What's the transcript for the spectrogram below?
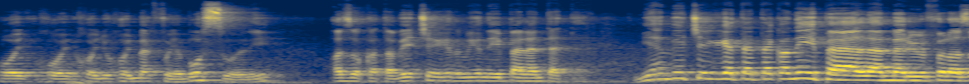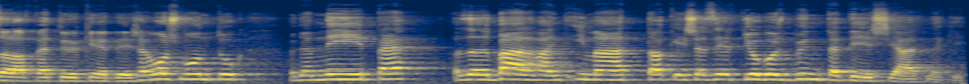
hogy, hogy, hogy, hogy meg fogja bosszulni azokat a védségeket, amik a nép ellen tettek. Milyen védségeket tettek a nép ellen merül fel az alapvető kérdés. Most mondtuk, hogy a népe az a bálványt imádtak, és ezért jogos büntetés járt nekik.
